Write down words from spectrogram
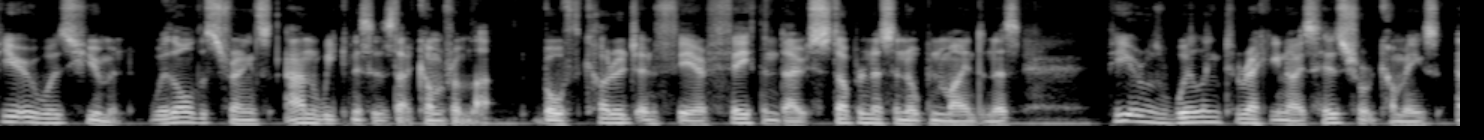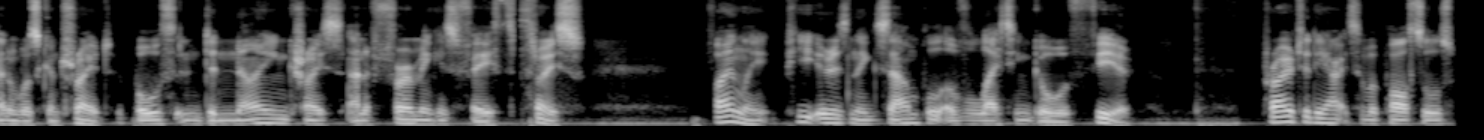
Peter was human, with all the strengths and weaknesses that come from that both courage and fear, faith and doubt, stubbornness and open mindedness, Peter was willing to recognize his shortcomings and was contrite, both in denying Christ and affirming his faith thrice. Finally, Peter is an example of letting go of fear. Prior to the Acts of Apostles,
